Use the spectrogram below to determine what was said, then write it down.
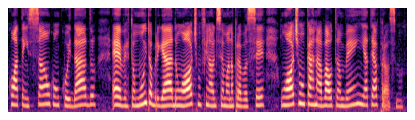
com atenção, com cuidado. Everton, muito obrigada. Um ótimo final de semana para você. Um ótimo carnaval também e até a próxima.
